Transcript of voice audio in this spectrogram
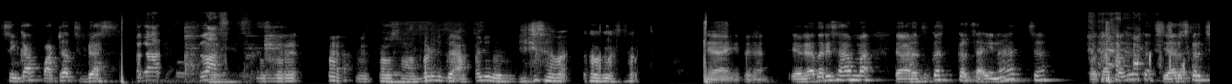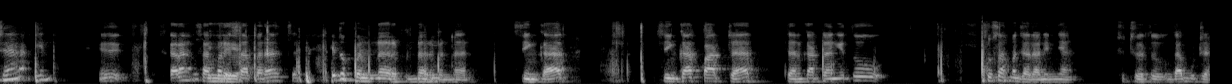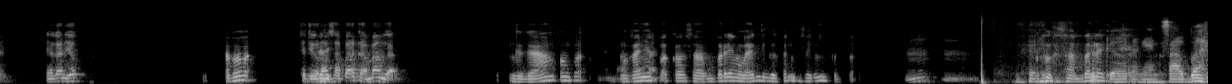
singkat padat jelas. Agak jelas. sabar pak kalau sabar juga apa juga bisa pak kalau nggak sabar Ya itu kan. Ya gak tadi sama. Ya ada tugas kerjain aja. Buat apa tugas? Ya harus kerjain. Ini, sekarang sabar ya Iya. sabar aja. Itu benar benar benar. Singkat, singkat padat dan kadang itu susah menjalaninnya. Jujur itu nggak mudah. Ya kan Yok? apa pak Jadi orang sabar gampang nggak? nggak gampang pak makanya pak kalau sabar yang lain juga kan bisa ngikut pak Hmm, hmm. kalau sabar ya orang yang sabar.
